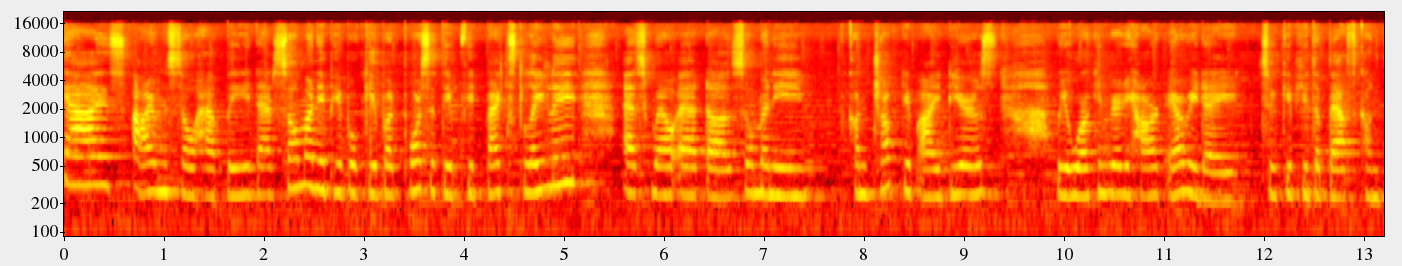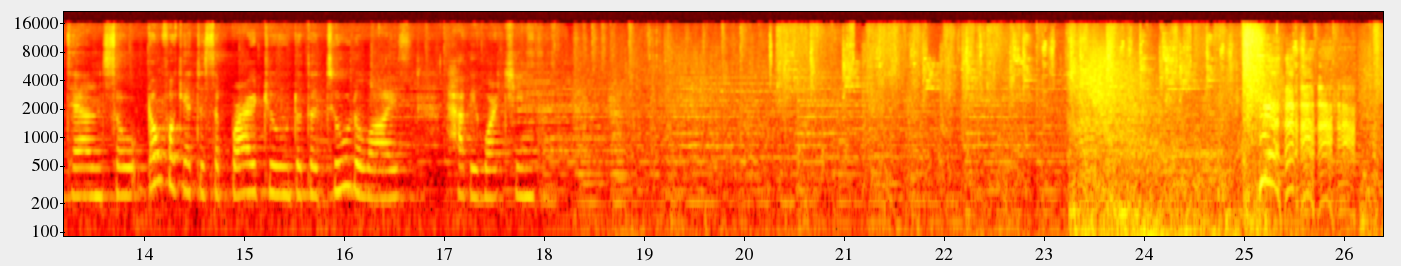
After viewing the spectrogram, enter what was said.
guys, I'm so happy that so many people give us positive feedbacks lately as well as uh, so many constructive ideas. We're working very hard every day to give you the best content so don't forget to subscribe to Dota 2 Divine. Happy watching!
